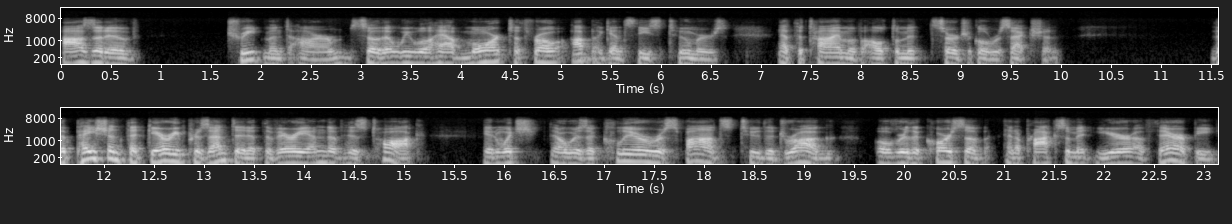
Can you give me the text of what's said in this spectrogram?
positive treatment arm so that we will have more to throw up against these tumors at the time of ultimate surgical resection. The patient that Gary presented at the very end of his talk, in which there was a clear response to the drug over the course of an approximate year of therapy,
